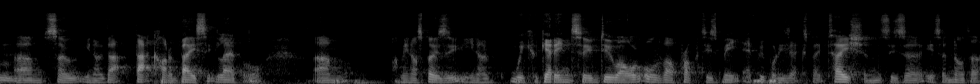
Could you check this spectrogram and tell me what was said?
mm-hmm. um, so you know that that kind of basic level um, I mean I suppose you know we could get into do all, all of our properties meet everybody's expectations is a is another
